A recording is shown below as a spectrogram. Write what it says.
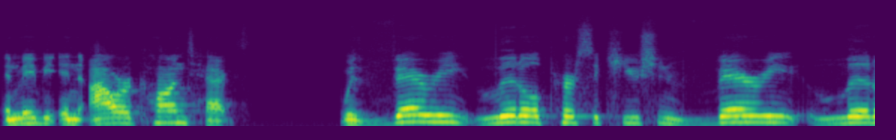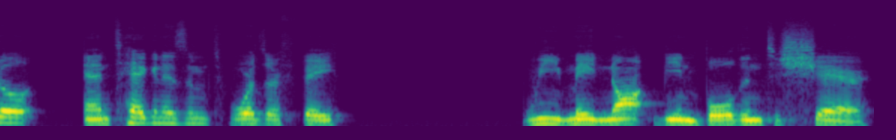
and maybe in our context, with very little persecution, very little antagonism towards our faith, we may not be emboldened to share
